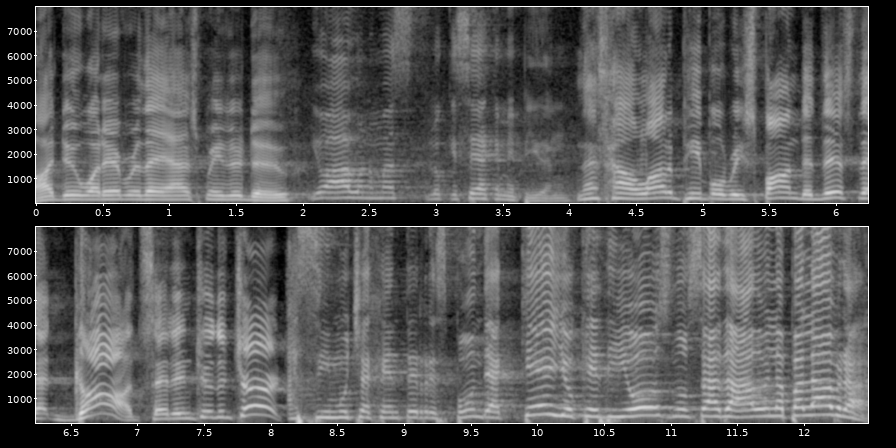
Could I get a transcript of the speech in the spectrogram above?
I do whatever they ask me to do. yo hago nomás lo que sea que me pidan. And that's how a lot of people respond to this that God said into the church. Así mucha gente responde a aquello que Dios nos ha dado en la palabra.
